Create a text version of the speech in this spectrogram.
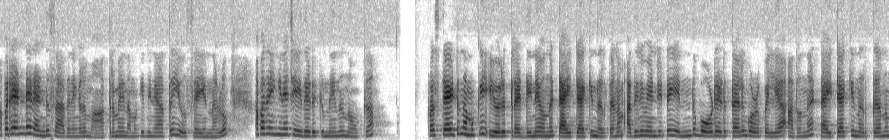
അപ്പോൾ രണ്ട് രണ്ട് സാധനങ്ങൾ മാത്രമേ നമുക്ക് ഇതിനകത്ത് യൂസ് ചെയ്യുന്നുള്ളൂ. അപ്പോൾ അതെങ്ങനെ ചെയ്തെടുക്കുന്നതെന്ന് നോക്കാം. ഫസ്റ്റായിട്ട് നമുക്ക് ഈ ഒരു ത്രെഡിനെ ഒന്ന് ടൈറ്റാക്കി നിർത്തണം. അതിന് വേണ്ടിയിട്ട് എന്ത് ബോർഡ് എടുത്താലും കുഴപ്പമില്ല. അതൊന്ന് ടൈറ്റാക്കി നിർത്തുക എന്ന്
